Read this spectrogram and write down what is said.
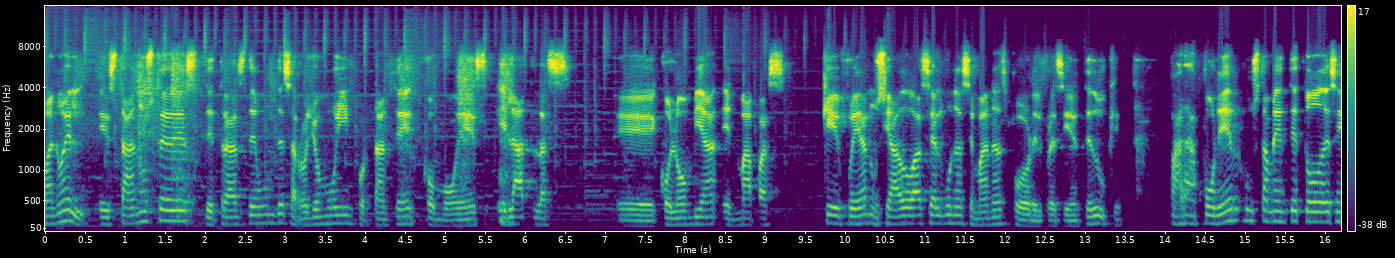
Manuel, están ustedes detrás de un desarrollo muy importante como es el Atlas eh, Colombia en mapas, que fue anunciado hace algunas semanas por el presidente Duque, para poner justamente toda esa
